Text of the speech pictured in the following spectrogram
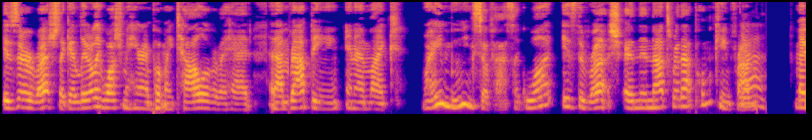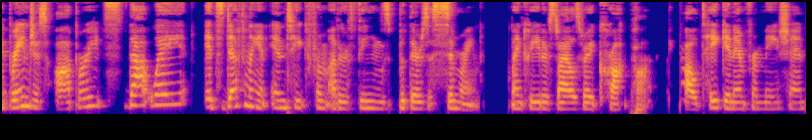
is there a rush? Like I literally wash my hair and put my towel over my head and I'm rapping and I'm like, why are you moving so fast? Like what is the rush? And then that's where that poem came from. Yeah. My brain just operates that way. It's definitely an intake from other things, but there's a simmering. My creative style is very crockpot. I'll take in information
